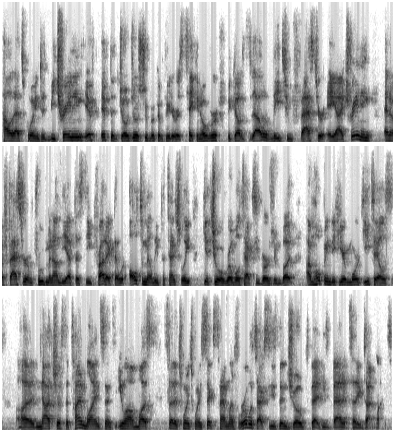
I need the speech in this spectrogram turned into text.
how that's going to be training if if the Dojo supercomputer is taken over, because that would lead to faster AI training and a faster improvement on the FSD product that would ultimately potentially get you a robotaxi version. But I'm hoping to hear more details, uh, not just the timeline, since Elon Musk set a 2026 timeline for robotaxis, then joked that he's bad at setting timelines.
